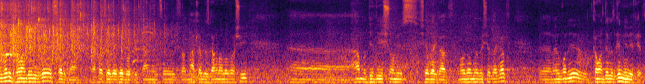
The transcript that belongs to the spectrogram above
მოგონი დღევანდელი დღე შედგა ახალგაზრდებოდი თან ნახევრის განმავლობაში ამ დიდი შრომის შედეგად, მოდომების შედეგად მე მგონი დღევანდელი დღე მივიღეთ.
